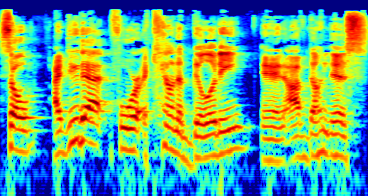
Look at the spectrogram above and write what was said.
So I do that for accountability, and I've done this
